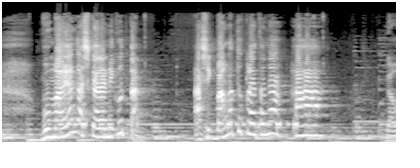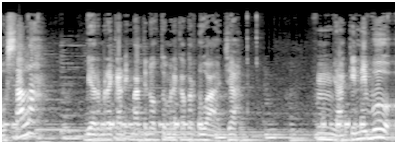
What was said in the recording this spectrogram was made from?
Bu Maya nggak sekalian ikutan. Asik banget tuh kelihatannya. Hahaha. Gak usah lah. Biar mereka nikmatin waktu mereka berdua aja. Hmm, yakin nih Bu?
